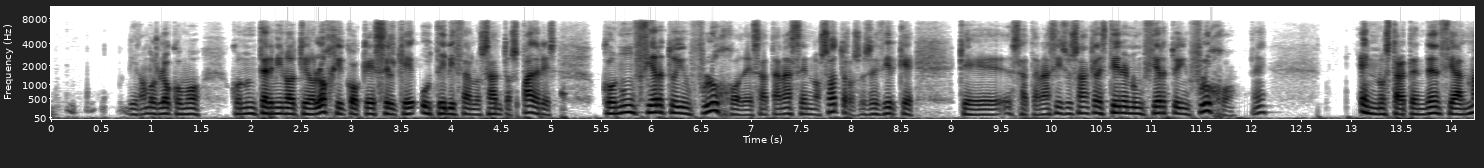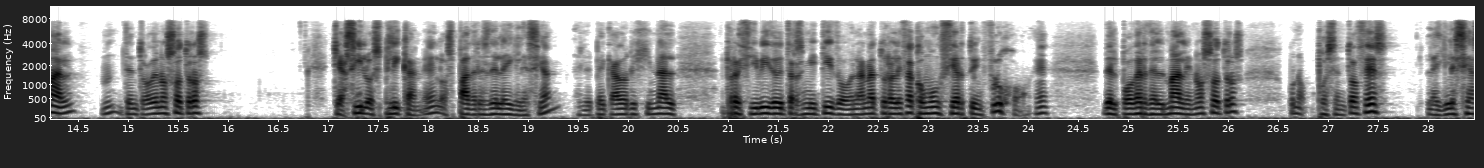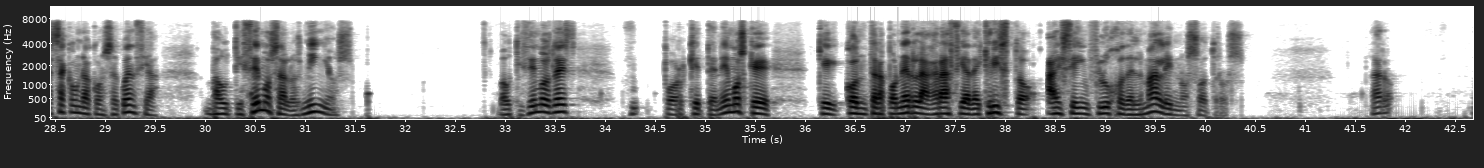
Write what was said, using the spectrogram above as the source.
digámoslo como con un término teológico que es el que utilizan los santos padres, con un cierto influjo de Satanás en nosotros. Es decir, que, que Satanás y sus ángeles tienen un cierto influjo ¿eh? en nuestra tendencia al mal, dentro de nosotros, que así lo explican ¿eh? los padres de la Iglesia, el pecado original recibido y transmitido en la naturaleza como un cierto influjo ¿eh? del poder del mal en nosotros, bueno, pues entonces la Iglesia saca una consecuencia bauticemos a los niños. Bauticémosles porque tenemos que, contraponer la gracia de Cristo a ese influjo del mal en nosotros. Claro.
